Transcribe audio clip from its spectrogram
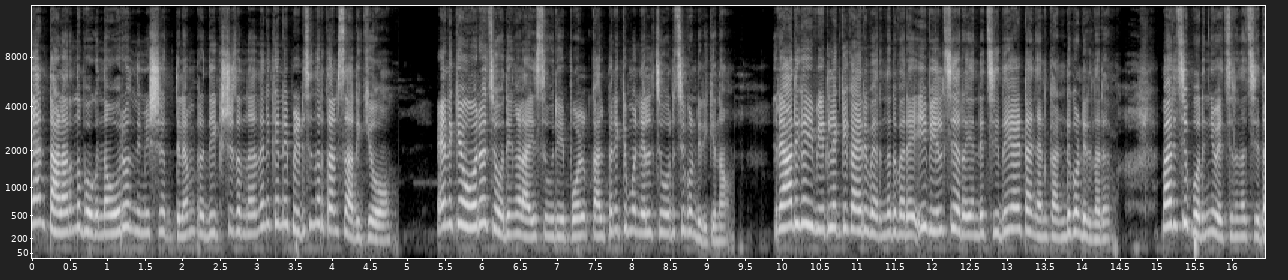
ഞാൻ തളർന്നു പോകുന്ന ഓരോ നിമിഷത്തിലും പ്രതീക്ഷിച്ചെന്ന് നിനക്ക് എന്നെ പിടിച്ചു നിർത്താൻ സാധിക്കുമോ എനിക്ക് ഓരോ ചോദ്യങ്ങളായി സൂര്യ ഇപ്പോൾ കൽപ്പനയ്ക്ക് മുന്നിൽ ചോദിച്ചുകൊണ്ടിരിക്കുന്നു. രാധിക ഈ വീട്ടിലേക്ക് കയറി വരുന്നത് വരെ ഈ വീൽ ചെയർ എന്റെ ചിതയായിട്ടാണ് ഞാൻ കണ്ടുകൊണ്ടിരുന്നത്. മരിച്ചു പൊറിഞ്ഞു വെച്ചിരുന്ന ചിത.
